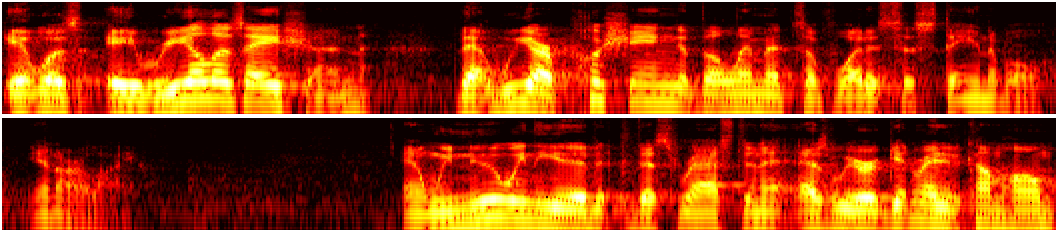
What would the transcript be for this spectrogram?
it was a realization that we are pushing the limits of what is sustainable in our life. And we knew we needed this rest. And as we were getting ready to come home,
